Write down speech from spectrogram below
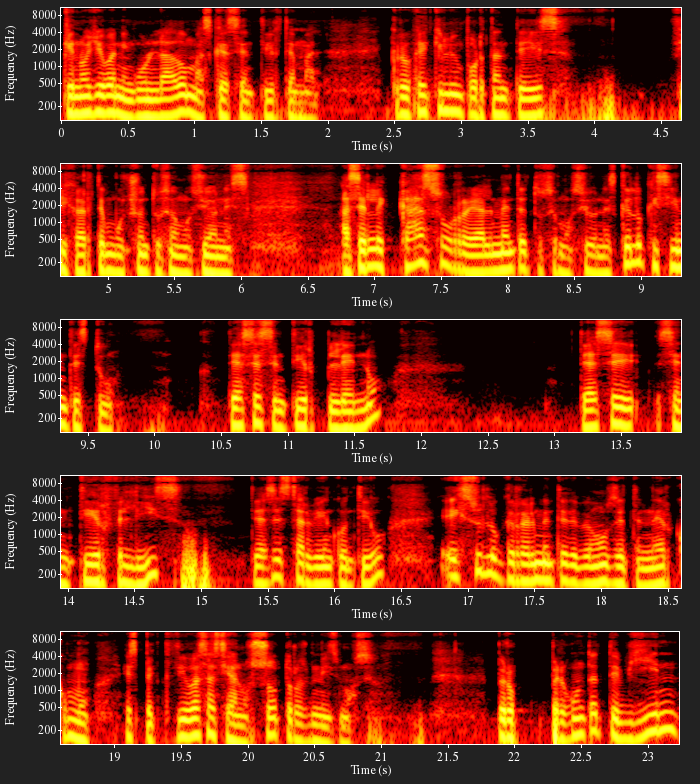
que no lleva a ningún lado más que a sentirte mal. Creo que aquí lo importante es fijarte mucho en tus emociones, hacerle caso realmente a tus emociones. ¿Qué es lo que sientes tú? ¿Te hace sentir pleno? ¿Te hace sentir feliz? Te hace estar bien contigo, eso es lo que realmente debemos de tener como expectativas hacia nosotros mismos. Pero pregúntate bien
